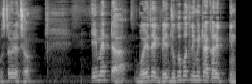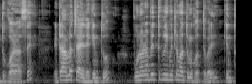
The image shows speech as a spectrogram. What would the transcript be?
বুঝতে পেরেছ? এই ম্যাথটা বইয়ে দেখবে যুগপথ লিমিটের আকারে কিন্তু করা আছে। এটা আমরা চাইলে কিন্তু পুনরাবৃত্তিক লিমিটের মাধ্যমে করতে পারি, কিন্তু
